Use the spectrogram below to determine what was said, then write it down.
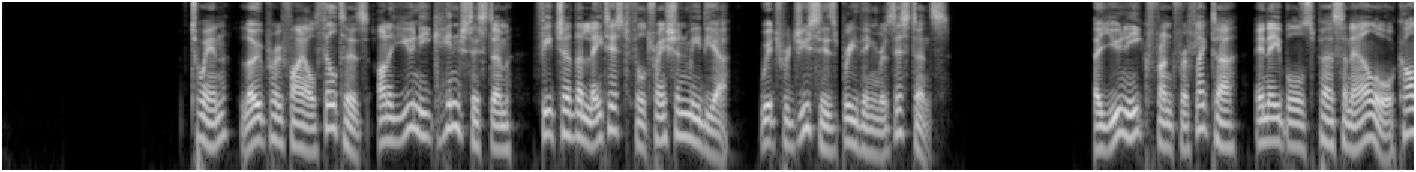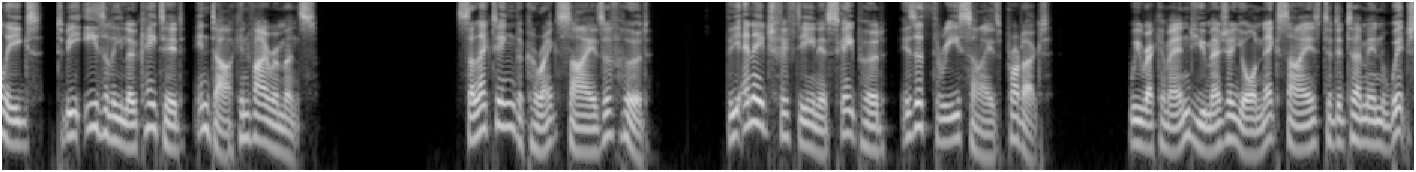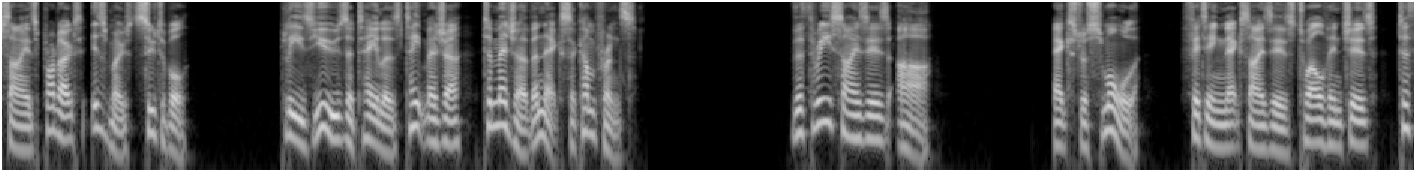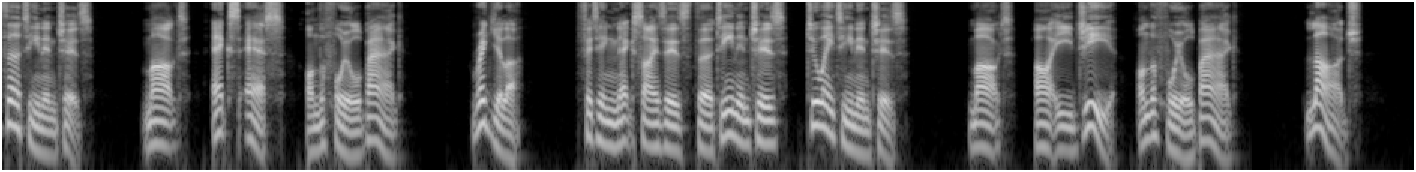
Twin, low-profile filters on a unique hinge system feature the latest filtration media, which reduces breathing resistance. A unique front reflector enables personnel or colleagues to be easily located in dark environments. Selecting the correct size of hood. The NH15 Escape Hood is a three-size product. We recommend you measure your neck size to determine which size product is most suitable. Please use a tailor's tape measure to measure the neck circumference. The three sizes are Extra small fitting neck sizes 12 inches to 13 inches, marked XS on the foil bag. Regular, fitting neck sizes 13 inches to 18 inches, marked REG on the foil bag. Large,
